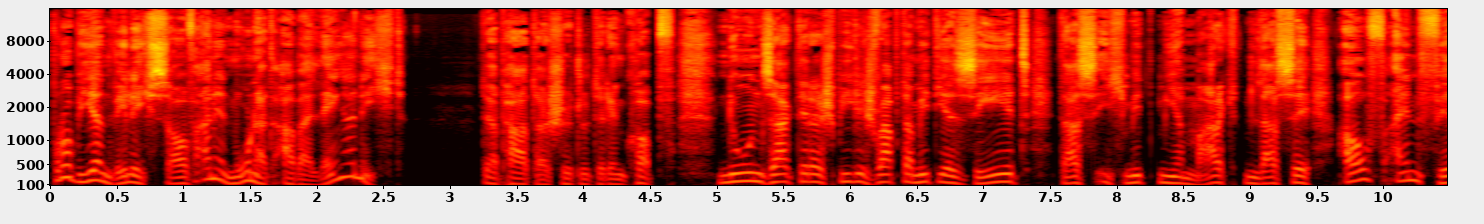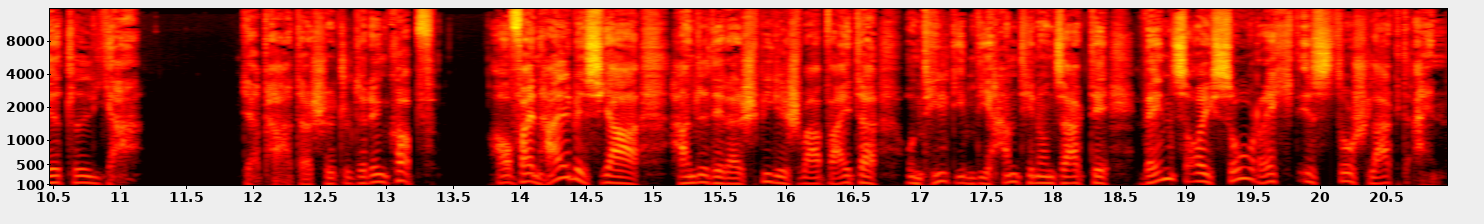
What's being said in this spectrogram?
probieren will ich's auf einen Monat, aber länger nicht. Der Pater schüttelte den Kopf. Nun, sagte der Spiegelschwapp, damit ihr seht, dass ich mit mir markten lasse, auf ein Vierteljahr. Der Pater schüttelte den Kopf. Auf ein halbes Jahr, handelte der Spiegelschwab weiter und hielt ihm die Hand hin und sagte, wenn's euch so recht ist, so schlagt ein.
